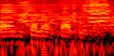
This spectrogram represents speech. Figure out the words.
Bag का भी है।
